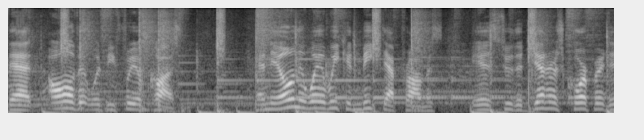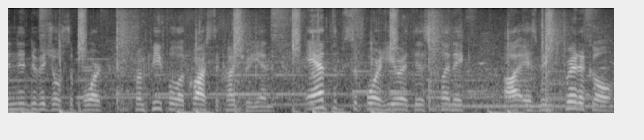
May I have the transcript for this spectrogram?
that all of it would be free of cost. And the only way we can meet that promise is through the generous corporate and individual support from people across the country. And Anthem support here at this clinic uh, has been critical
